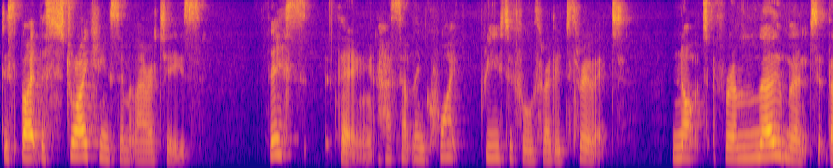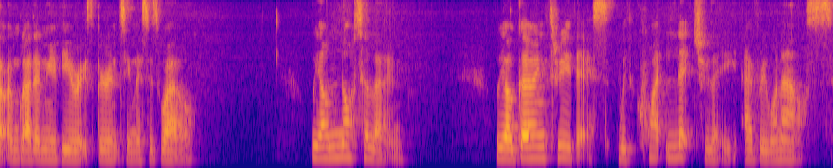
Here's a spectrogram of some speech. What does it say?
Despite the striking similarities, this thing has something quite beautiful threaded through it. Not for a moment that I'm glad any of you are experiencing this as well. We are not alone. We are going through this with quite literally everyone else.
